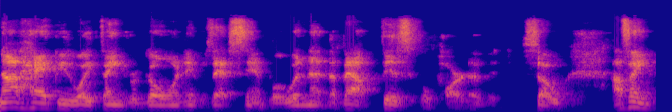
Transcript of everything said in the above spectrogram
not happy the way things were going. It was that simple. It wasn't nothing about physical part of it. So I think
